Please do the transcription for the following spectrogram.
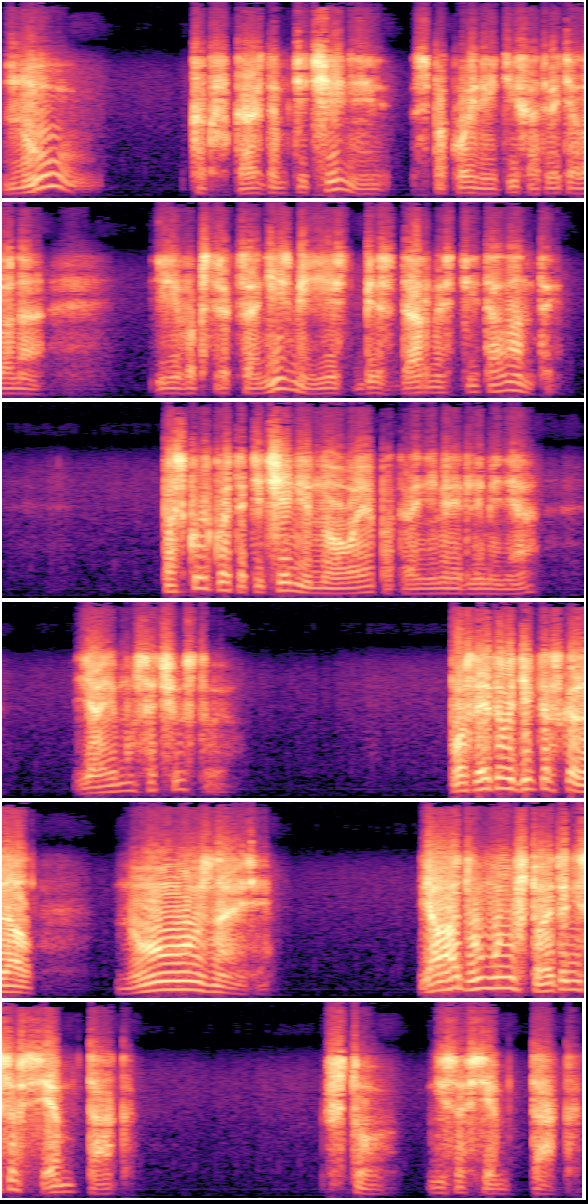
Ну, как в каждом течении, спокойно и тихо ответила она. И в абстракционизме есть бездарность и таланты. Поскольку это течение новое, по крайней мере для меня, я ему сочувствую. После этого диктор сказал: "Ну, знаете, я думаю, что это не совсем так". Что не совсем так?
